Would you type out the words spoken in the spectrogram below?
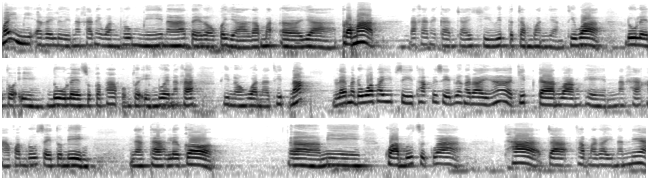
ไม่มีอะไรเลยนะคะในวันพรุ่งนี้นะ แต่เราก็อย่าระมัดเอ่ออย่าประมาทนะคะในการใช้ชีวิตประจำวันอย่างที่ว่าดูแลตัวเอง ดูแลสุขภาพของตัวเองด้วยนะคะ พี่น้องวันอาทิตย์นะ และมาดูว่าไพ่ยิปซีทักพิเศษเรื่องอะไรนะคิดการวางแผนนะคะ หาความรู้ใส่ตนเองนะคะ แล้วก็มีความรู้สึกว่า ถ้าจะทำอะไรนั้นเนี่ย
